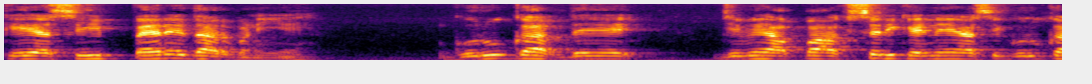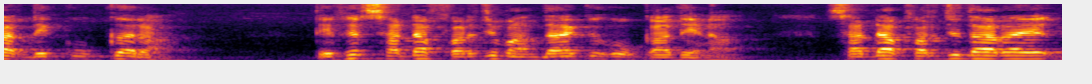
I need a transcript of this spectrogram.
ਕਿ ਅਸੀਂ ਪਹਿਰੇਦਾਰ ਬਣੀਏ। ਗੁਰੂ ਘਰ ਦੇ ਜਿਵੇਂ ਆਪਾਂ ਅਕਸਰ ਹੀ ਕਹਿੰਦੇ ਆ ਅਸੀਂ ਗੁਰੂ ਘਰ ਦੇ ਕੂਕਰ ਆ ਤੇ ਫਿਰ ਸਾਡਾ ਫਰਜ਼ ਬਣਦਾ ਹੈ ਕਿ ਹੋਕਾ ਦੇਣਾ। ਸਾਡਾ ਫਰਜ਼ਦਾਰ ਹੈ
